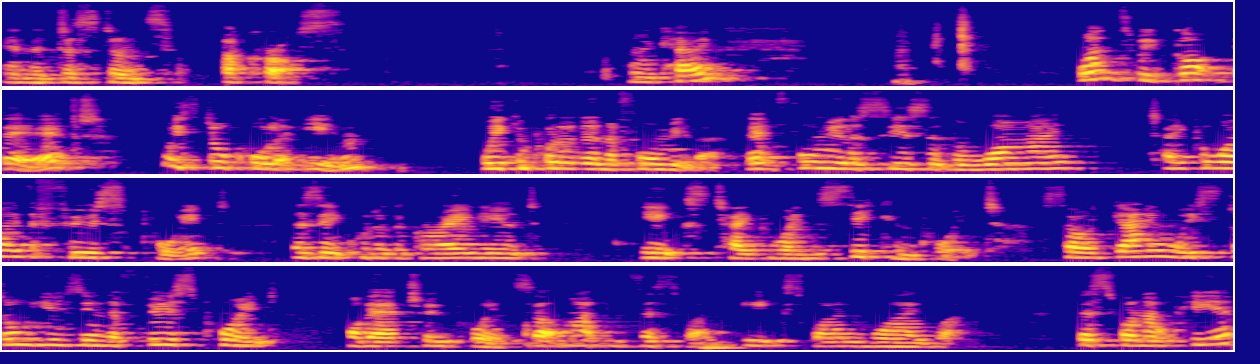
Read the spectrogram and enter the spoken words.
and the distance across. Okay? Once we've got that, we still call it m, we can put it in a formula. That formula says that the y, take away the first point, is equal to the gradient x take away the second point. So again, we're still using the first point of our two points. So it might be this one, x1, y1. This one up here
